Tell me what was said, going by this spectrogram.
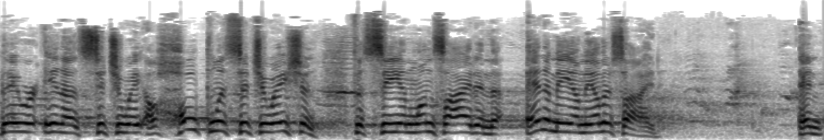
They were in a situation, a hopeless situation. The sea on one side and the enemy on the other side. And,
